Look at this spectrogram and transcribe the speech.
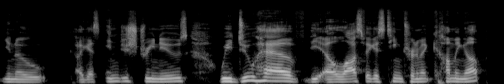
you know I guess industry news. We do have the Las Vegas team tournament coming up.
